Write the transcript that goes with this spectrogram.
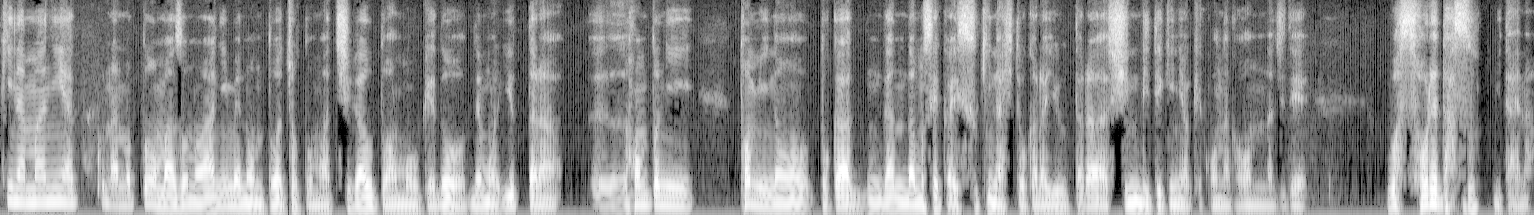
きなマニアックなのと、まあ、そのアニメのんとはちょっとまあ違うとは思うけど、でも言ったら、本当に富野とかガンダム世界好きな人から言うたら、心理的には結構なんか同じで、うわ、それ出す？みたいな。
